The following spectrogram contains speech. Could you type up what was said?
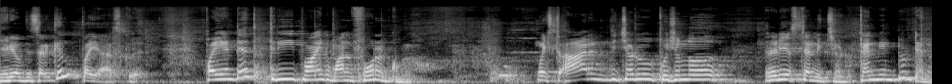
area of the circle pi R square pi అంటే త్రీ పాయింట్ వన్ ఫోర్ అనుకున్నాం. నెక్స్ట్ ఆర్ ఎంత ఇచ్చాడు? క్వశ్చన్లో రేడియస్ టెన్ ఇచ్చాడు. Ten into ten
